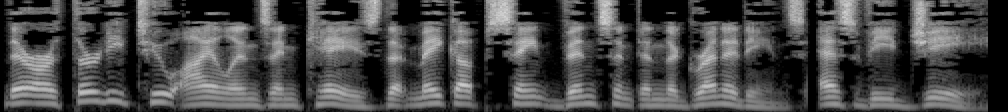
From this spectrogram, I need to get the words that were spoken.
There are 32 islands and cays that make up St. Vincent and the Grenadines SVG.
